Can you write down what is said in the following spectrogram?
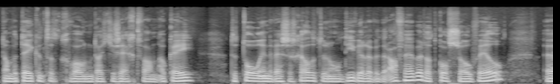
dan betekent het gewoon dat je zegt van oké, de tol in de Westerschelde-tunnel, die willen we eraf hebben, dat kost zoveel. Uh,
